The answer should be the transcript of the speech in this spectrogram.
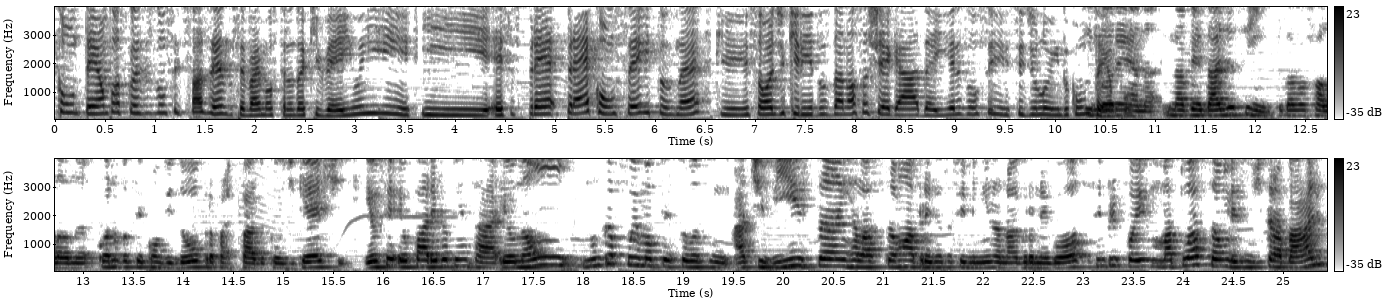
com o tempo as coisas vão se desfazendo. Você vai mostrando a que veio e, e esses pré, preconceitos, né, que são adquiridos da nossa chegada e eles vão se, se diluindo com o e tempo. Lorena, na verdade, assim, você tava falando, quando você convidou para participar do podcast, eu, eu parei para pensar, eu não nunca fui uma pessoa assim ativista em relação à presença feminina no agronegócio, sempre foi uma atuação mesmo de trabalho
